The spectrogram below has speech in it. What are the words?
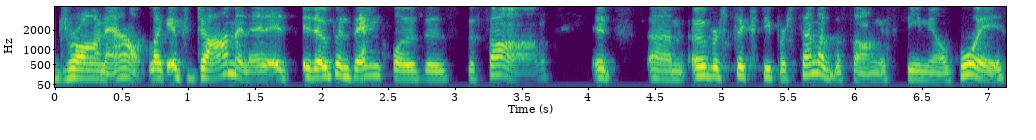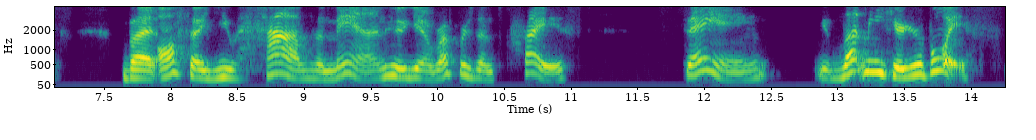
drawn out. Like it's dominant. It, it opens and closes the song. It's um, over 60% of the song is female voice but also you have the man who you know represents christ saying let me hear your voice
